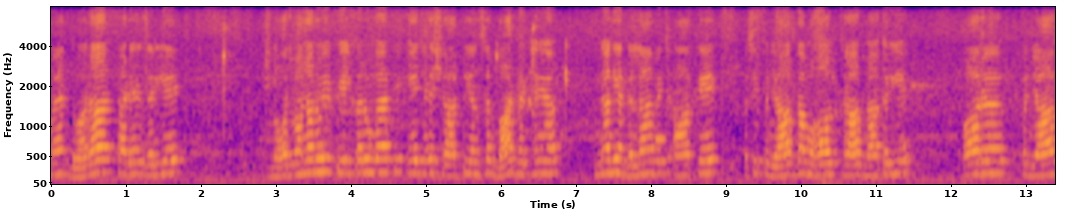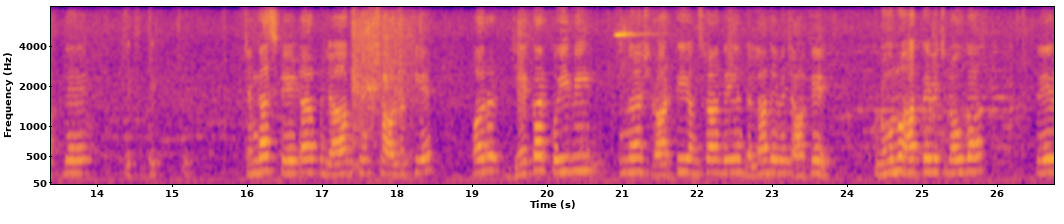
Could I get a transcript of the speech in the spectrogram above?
ਮੈਂ ਦੁਬਾਰਾ ਤੁਹਾਡੇ ਜ਼ਰੀਏ ਨੌਜਵਾਨਾਂ ਨੂੰ ਵੀ ਅਪੀਲ ਕਰੂੰਗਾ ਕਿ ਇਹ ਜਿਹੜੇ ਸ਼ਰਾਰਤੀ ਅਨਸਰ ਬਾਹਰ ਬੈਠੇ ਆ, ਇਹਨਾਂ ਦੀਆਂ ਗੱਲਾਂ ਵਿੱਚ ਆ ਕੇ ਅਸੀਂ ਪੰਜਾਬ ਦਾ ਮਾਹੌਲ ਖਰਾਬ ਨਾ ਕਰੀਏ ਔਰ ਪੰਜਾਬ ਦੇ ਇੱਕ ਇੱਕ ਇੱਕ ਚੰਗਾ ਸਟੇਟ ਆ, ਪੰਜਾਬ ਨੂੰ ਖੁਸ਼ਹਾਲ ਰੱਖੀਏ ਔਰ ਜੇਕਰ ਕੋਈ ਵੀ ਇਹਨਾਂ ਸ਼ਰਾਰਤੀ ਅਨਸਰਾਂ ਦੇ ਗੱਲਾਂ ਦੇ ਵਿੱਚ ਆ ਕੇ ਕਾਨੂੰਨ ਨੂੰ ਹੱਥ ਦੇ ਵਿੱਚ ਲਊਗਾ ਤੇ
